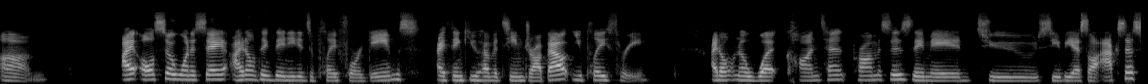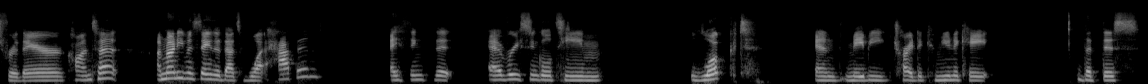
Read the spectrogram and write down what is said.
um, I also want to say I don't think they needed to play four games. I think you have a team drop out, you play three. I don't know what content promises they made to CBS All Access for their content. I'm not even saying that that's what happened. I think that every single team looked and maybe tried to communicate that this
